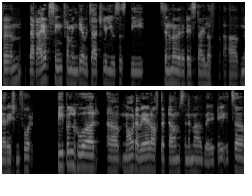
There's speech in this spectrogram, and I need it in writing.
film that I have seen from India which actually uses the cinema verite style of uh, narration. For people who are uh, not aware of the term cinema verite, it's a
